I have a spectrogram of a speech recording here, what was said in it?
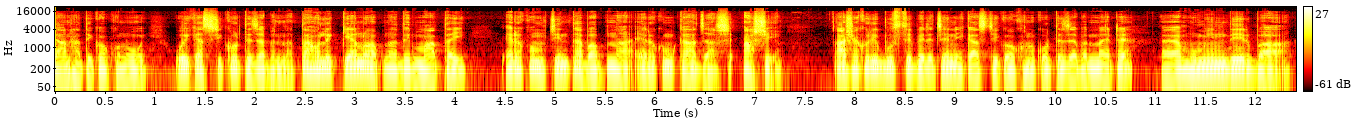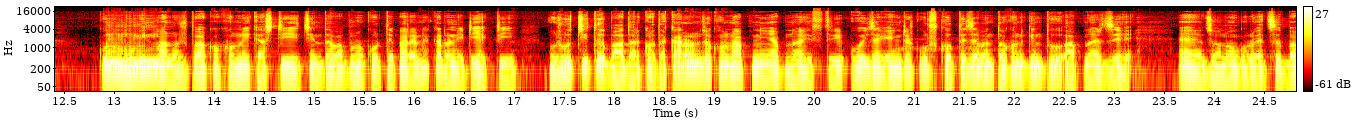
ডান হাতে কখনো ওই কাজটি করতে যাবেন না। তাহলে কেন আপনাদের মাথায় এরকম চিন্তা ভাবনা, এরকম কাজ আসে আসে? আশা করি বুঝতে পেরেছেন এই কাজটি কখনো করতে যাবেন না। এটা মুমিনদের বা কোনো মুমিন মানুষ বা কখনো এই কাজটি চিন্তা ভাবনাও করতে পারে না, কারণ এটি একটি রুচিত বাধার কথা। কারণ যখন আপনি আপনার স্ত্রী ওই জায়গায় ইন্টারকোর্স করতে যাবেন, তখন কিন্তু আপনার যে জনক রয়েছে বা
